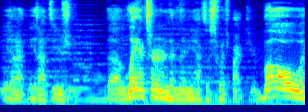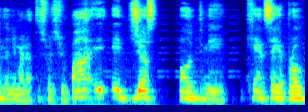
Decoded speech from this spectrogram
Yeah, you'd have to use the lantern, and then you have to switch back to your bow, and then you might have to switch to your bot. It, it just bugged me. Can't say it broke,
